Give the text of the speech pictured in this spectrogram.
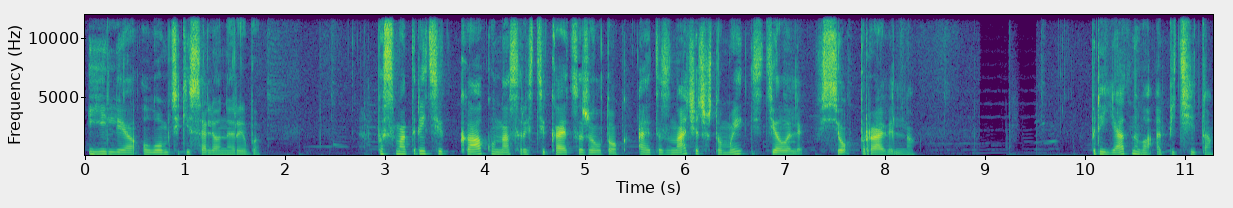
или ломтики соленой рыбы. Посмотрите, как у нас растекается желток, а это значит, что мы сделали все правильно. Приятного аппетита!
